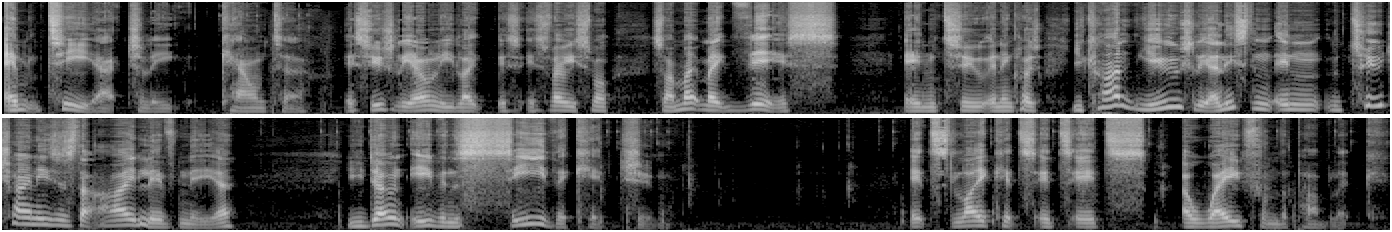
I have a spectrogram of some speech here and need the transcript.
empty actually counter. It's usually only like it's it's very small. So I might make this into an enclosure. You can't usually, at least in, in the two Chineses that I live near, you don't even see the kitchen it's like it's it's it's away from the public.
